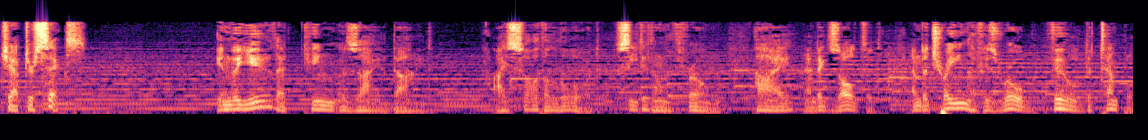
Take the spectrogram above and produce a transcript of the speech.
Chapter 6 In the year that King Uzziah died, I saw the Lord seated on a throne, high and exalted, and the train of his robe filled the temple.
